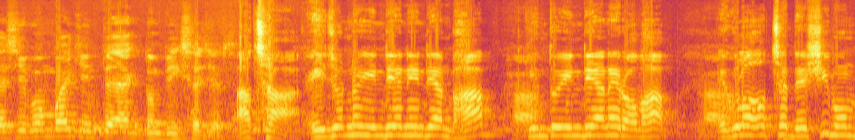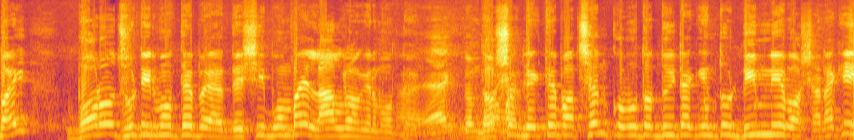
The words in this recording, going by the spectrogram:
দেশি বোম্বাই কিন্তু একদম বিগ সাইজের আচ্ছা এই জন্য ইন্ডিয়ান ইন্ডিয়ান ভাব হ্যাঁ। কিন্তু ইন্ডিয়ানের অভাব। হ্যাঁ। এগুলো হচ্ছে দেশি মুম্বাই বড় ঝুটির মধ্যে দেশি বোম্বাই লাল রঙের মধ্যে। একদম দর্শক দেখতে পাচ্ছেন কবুতর দুইটা কিন্তু ডিম নিয়ে বসা নাকি।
